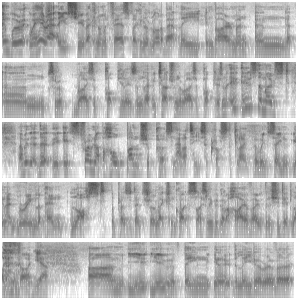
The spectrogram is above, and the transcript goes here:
And we're, we're here at the Institute of Economic Affairs, spoken a lot about the environment and um, sort of rise of populism. Let me touch on the rise of populism. Who's the most? I mean, the, the, it's thrown up a whole bunch of personalities across the globe. We've seen, you know, Marine Le Pen lost the presidential election quite decisively, but got a higher vote than she did last time. yeah. Um, you, you have been, you know, the leader of a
